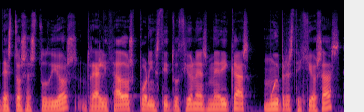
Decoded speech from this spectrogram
de estos estudios, realizados por instituciones médicas muy prestigiosas,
